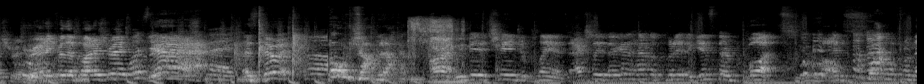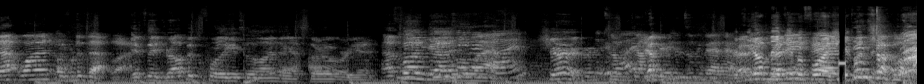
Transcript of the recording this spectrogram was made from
Brings us punishment. Ready for the punishment? What's the Yeah. punishment? Let's do it. Uh, Oh, chocolate. All right, we made a change of plans. Actually, they're gonna have to put it against their butts and circle from that line over to that line. If they drop it before they get to the line, they're gonna start over again. Have fun, you- can you guys. take that time? Sure. Some What? kind something bad happened. You don't make it before I ship Boom it. chocolate.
